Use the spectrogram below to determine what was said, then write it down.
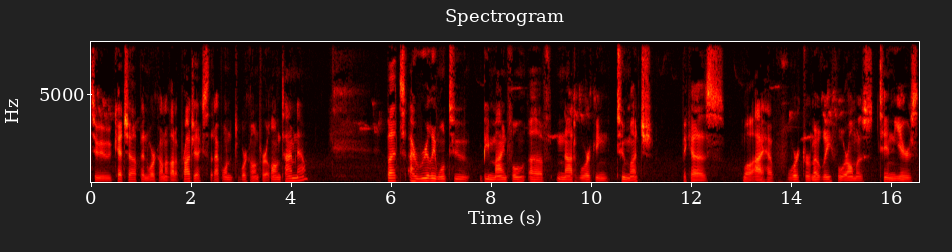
to catch up and work on a lot of projects that I've wanted to work on for a long time now. But I really want to be mindful of not working too much because, well, I have worked remotely for almost 10 years,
